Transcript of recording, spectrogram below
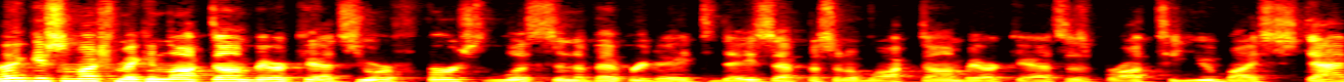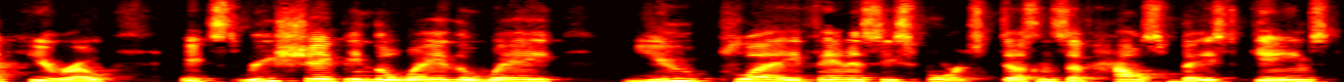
Thank you so much for making Locked On Bearcats your first listen of every day. Today's episode of Locked On Bearcats is brought to you by Stat Hero. It's reshaping the way the way you play fantasy sports. Dozens of house based games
